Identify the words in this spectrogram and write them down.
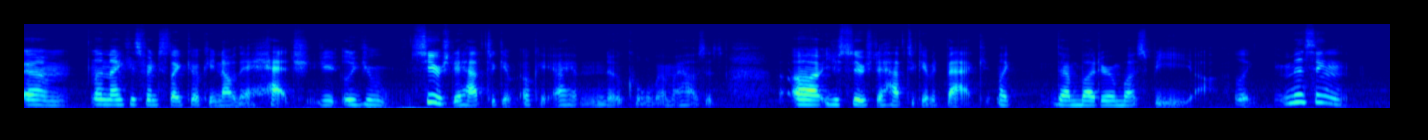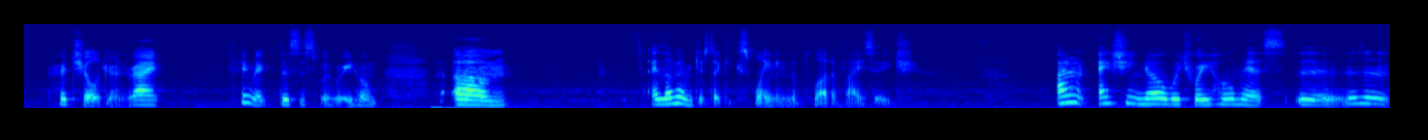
um and like his friend's like, okay, now they hatch. You you seriously have to give. Okay, I have no clue where my house is. Uh, you seriously have to give it back. Like their mother must be uh, like missing her children, right? I think like this is the way home. Um, I love him just like explaining the plot of Ice Age. I don't actually know which way home is. Uh, this is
